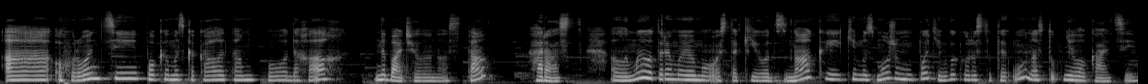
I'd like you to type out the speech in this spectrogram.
А охоронці, поки ми скакали там по дахах, не бачили нас, так? Гаразд. Але ми отримуємо ось такі от знаки, які ми зможемо потім використати у наступній локації.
